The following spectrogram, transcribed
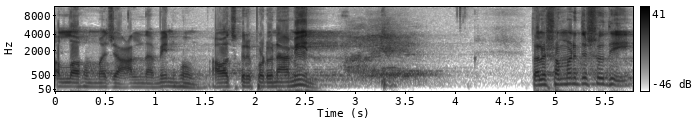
আল্লাহুম্মা জাআলনা মিনহুম। আওয়াজ করে পড়ুন আমিন। তাহলে সম্মানিত সুধী,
